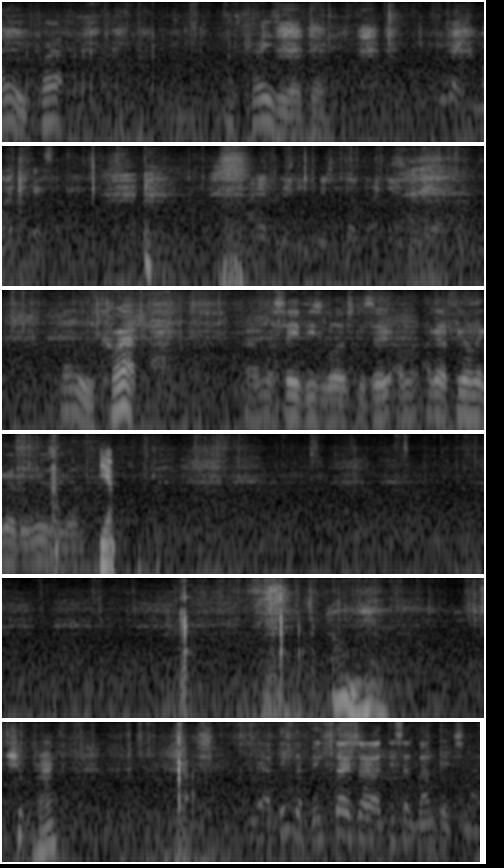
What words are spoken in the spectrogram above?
Holy crap. That's crazy right there. It's like mud fest. Holy crap. Alright, I'm going to save these gloves because I got a feeling they're going to be used again. Yep. Oh man. Shoot, Frank. Yeah, I think the big tires are a disadvantage now.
